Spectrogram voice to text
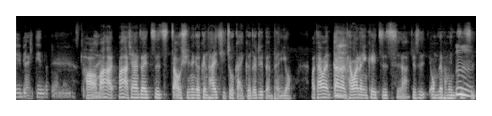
えるべき点だとは思いますけど。好，はい马哈马哈现在在支持找寻那个跟他一起做改革的日本朋友啊，台湾当然啊台湾人也可以支持啦，就是我们在旁边支持。嗯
